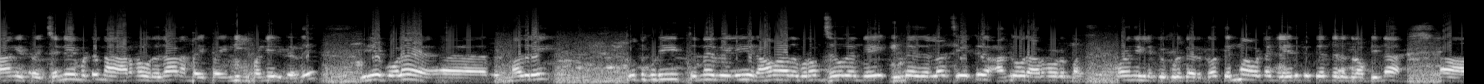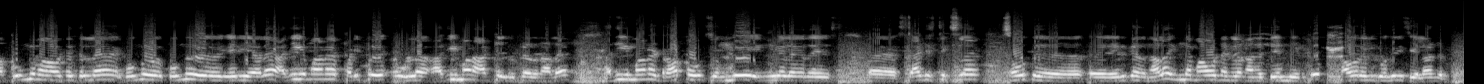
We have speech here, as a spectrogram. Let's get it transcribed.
நாங்க இப்ப சென்னை மட்டும் நான் அறநூறு தான் நம்ம இப்ப இன்னைக்கு பண்ணியிருக்கிறது. இதே போல மதுரை தூத்துக்குடி திருநெல்வேலி ராமநாதபுரம் சிவகங்கை இந்த இதெல்லாம் சேர்த்து அங்க ஒரு அறுநூறு குழந்தைகளுக்கு கொடுக்க இருக்கோம் தென் மாவட்டங்கள் எதுக்கு தேர்ந்தெடுக்கிறோம் அப்படின்னா கொங்கு மாவட்டத்துல கொங்கு கொங்கு ஏரியால அதிகமான படிப்பு உள்ள அதிகமான ஆட்கள் இருக்கிறதுனால அதிகமான டிராப் அவுட்ஸ் வந்து எங்களது ஸ்டாட்டிஸ்டிக்ஸ்ல சவுத் இருக்கிறதுனால இந்த மாவட்டங்களை நாங்க தேர்ந்தெடுத்து அவர்களுக்கு உதவி செய்யலாம்னு இருக்கோம்.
